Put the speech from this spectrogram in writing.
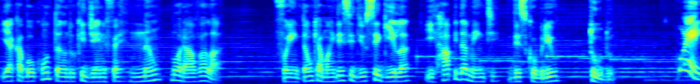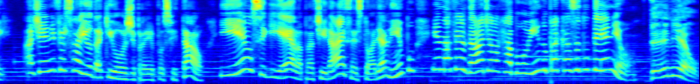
e acabou contando que Jennifer não morava lá. Foi então que a mãe decidiu segui-la e rapidamente descobriu tudo. Ué, a Jennifer saiu daqui hoje para ir para o hospital e eu segui ela para tirar essa história limpo e na verdade ela acabou indo para casa do Daniel. Daniel?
